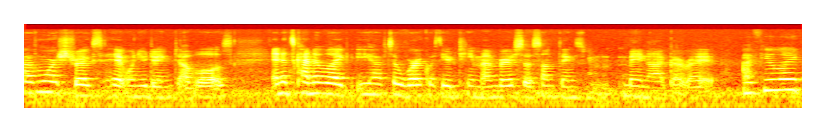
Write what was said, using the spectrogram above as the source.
have more strokes to hit when you're doing doubles, and it's kind of like you have to work with your team members, so some things m- may not go right. I feel like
